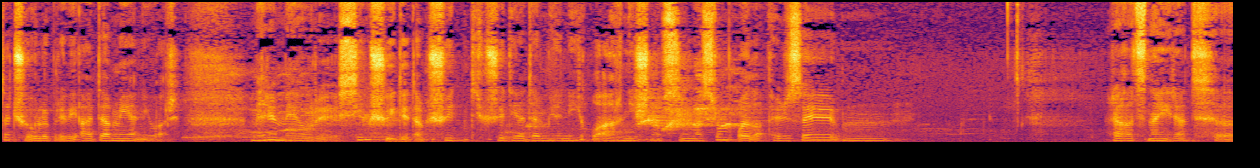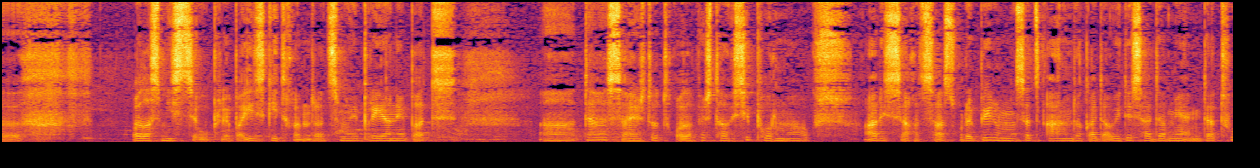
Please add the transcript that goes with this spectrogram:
და ჩვეულებრივი ადამიანი ვარ. მე მეორე სიმშვიდე და მშვიდი, მშვიდი ადამიანი იყო არ ნიშნავს იმას, რომ ყველაფერზე რაღაცნაირად ყოველას მისცე უფლება ის გითხრან რაც მოეპრიანებათ და საერთოდ ყველაფერს თავისი ფორმა აქვს. არის რაღაც საზღვრები, რომელსაც არ უნდა გადავიდეს ადამიანი და თუ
